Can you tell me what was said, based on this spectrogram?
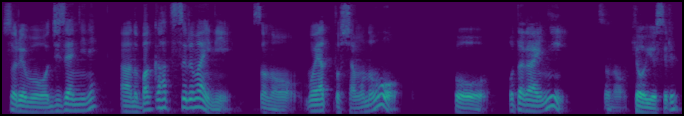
それを事前にね、あの、爆発する前に、その、もやっとしたものを、こう、お互いに、その、共有する。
